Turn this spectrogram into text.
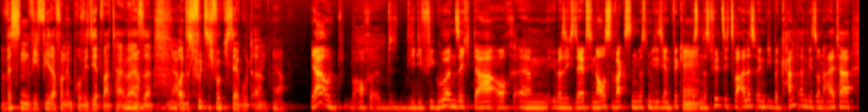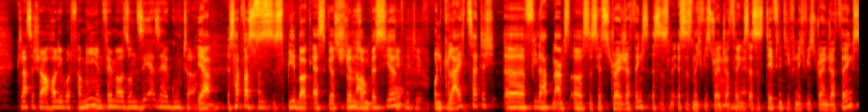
wissen, wie viel davon improvisiert war teilweise. Ja. Ja. Und es fühlt sich wirklich sehr gut an. Ja. Ja, und auch äh, wie die Figuren sich da auch ähm, über sich selbst hinauswachsen müssen, wie die sich entwickeln Mhm. müssen. Das fühlt sich zwar alles irgendwie bekannt an, wie so ein alter klassischer Hollywood-Familienfilm, aber so ein sehr, sehr guter. Ja, es hat was Spielberg-eskes schon Genau, so ein bisschen. definitiv. Und gleichzeitig, äh, viele hatten Angst, oh, ist das jetzt Stranger Things? Es ist, es ist nicht wie Stranger Mhm, Things. nee. Es ist definitiv nicht wie Stranger Things.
